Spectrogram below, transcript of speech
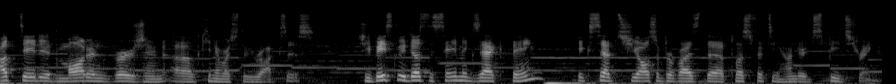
updated modern version of Kingdom Hearts 3 Roxas. She basically does the same exact thing, except she also provides the plus 1500 speed strength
